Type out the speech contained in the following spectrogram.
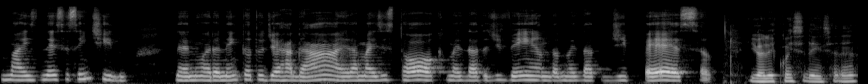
mais nesse sentido, né, não era nem tanto de RH, era mais estoque, mais data de venda, mais data de peça. E olha que coincidência, né?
